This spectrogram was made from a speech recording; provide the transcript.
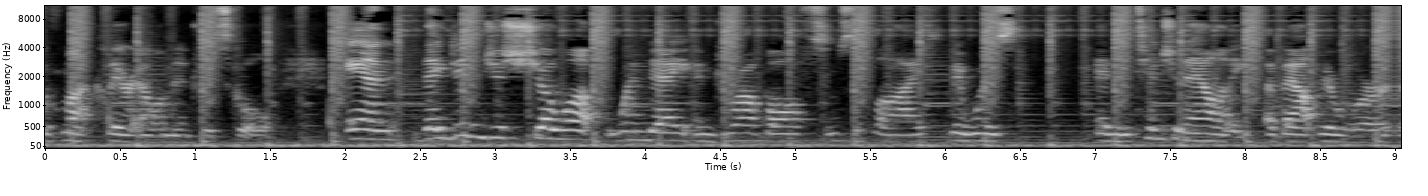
with Montclaire Elementary School. And they didn't just show up one day and drop off some supplies. There was an intentionality about their work.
